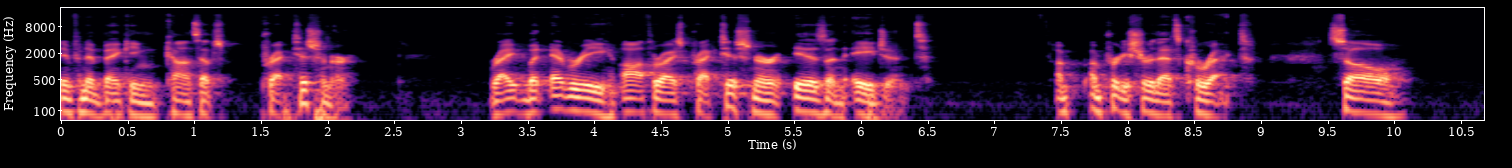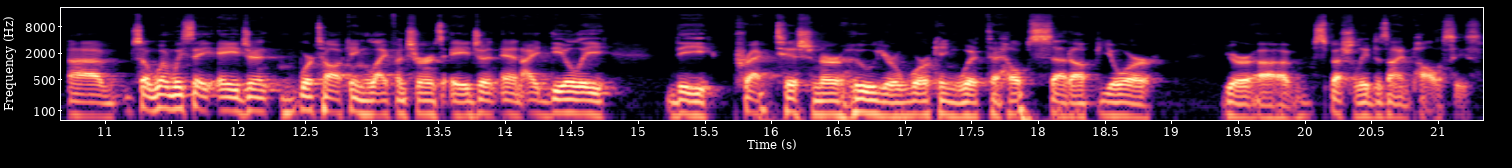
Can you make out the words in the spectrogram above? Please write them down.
infinite banking concepts practitioner, right? But every authorized practitioner is an agent. I'm, I'm pretty sure that's correct. So, uh, so when we say agent, we're talking life insurance agent, and ideally the practitioner who you're working with to help set up your your uh, specially designed policies.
